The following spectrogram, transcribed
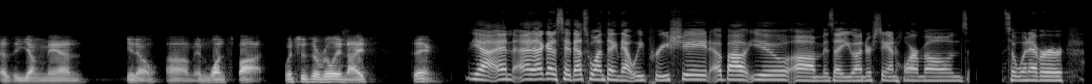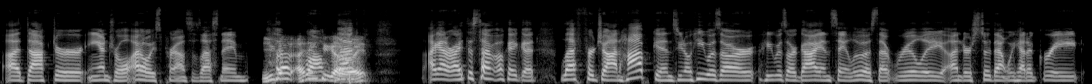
as a young man, you know, um, in one spot, which is a really nice thing. Yeah, and, I got to say that's one thing that we appreciate about you um, is that you understand hormones. So whenever uh, Dr. Andriole, I always pronounce his last name. You got, I think you got right. I got it right this time. Okay, good. Left for John Hopkins. You know, he was our he was our guy in St. Louis that really understood that. we had a great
